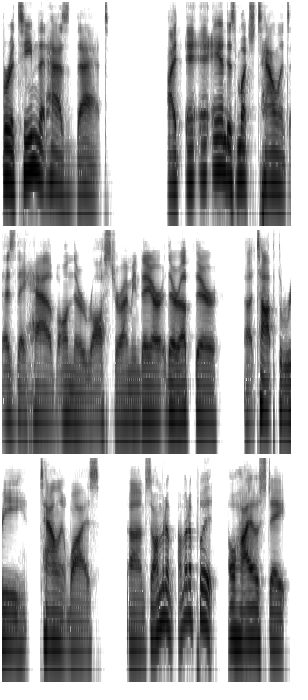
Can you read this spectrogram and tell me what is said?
for a team that has that, I and, as much talent as they have on their roster, I mean they are they're up there uh, top three talent wise. Um, so I'm gonna I'm gonna put Ohio State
